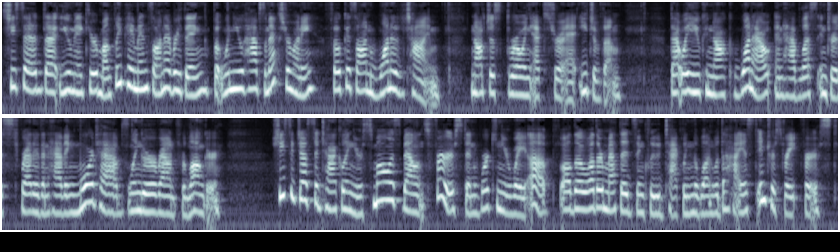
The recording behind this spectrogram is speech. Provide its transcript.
She said that you make your monthly payments on everything, but when you have some extra money, focus on one at a time, not just throwing extra at each of them. That way you can knock one out and have less interest rather than having more tabs linger around for longer. She suggested tackling your smallest balance first and working your way up, although other methods include tackling the one with the highest interest rate first.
